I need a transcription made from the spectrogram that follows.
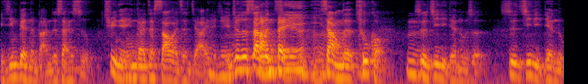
已经变成百分之三十五，去年应该再稍微增加一点，也就是三分之一以上的出口是基底电路是是基底电路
